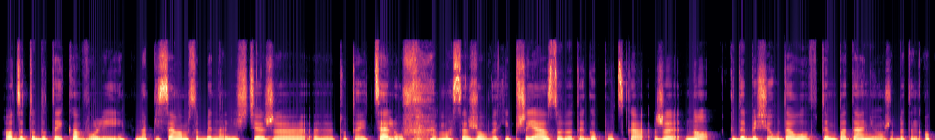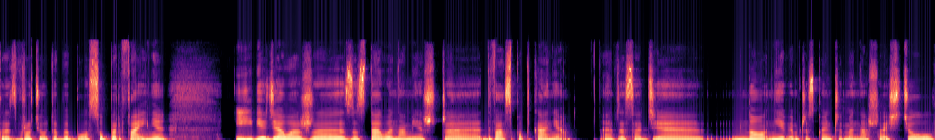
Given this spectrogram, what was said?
Chodzę tu do tej kawuli, napisałam sobie na liście, że tutaj celów masażowych i przyjazdu do tego Pucka, że no, gdyby się udało w tym badaniu, żeby ten okres wrócił, to by było super fajnie. I wiedziała, że zostały nam jeszcze dwa spotkania. W zasadzie, no nie wiem, czy skończymy na sześciu,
